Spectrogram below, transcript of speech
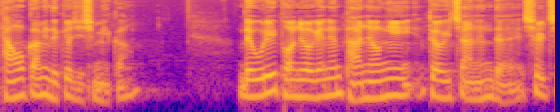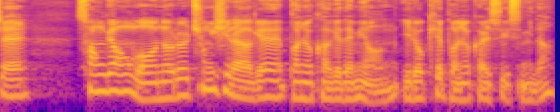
당혹감이 느껴지십니까? 근데 우리 번역에는 반영이 되어 있지 않은데 실제 성경 원어를 충실하게 번역하게 되면 이렇게 번역할 수 있습니다.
